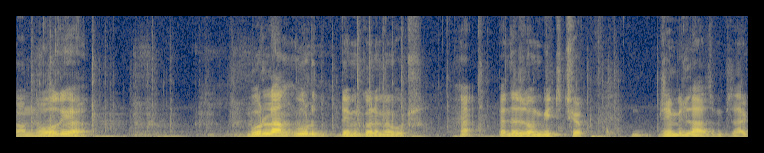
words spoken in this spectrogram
Lan ne oluyor? Vur lan vur demir goleme vur. Ben de zombi tutuyorum. Demir lazım bize.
